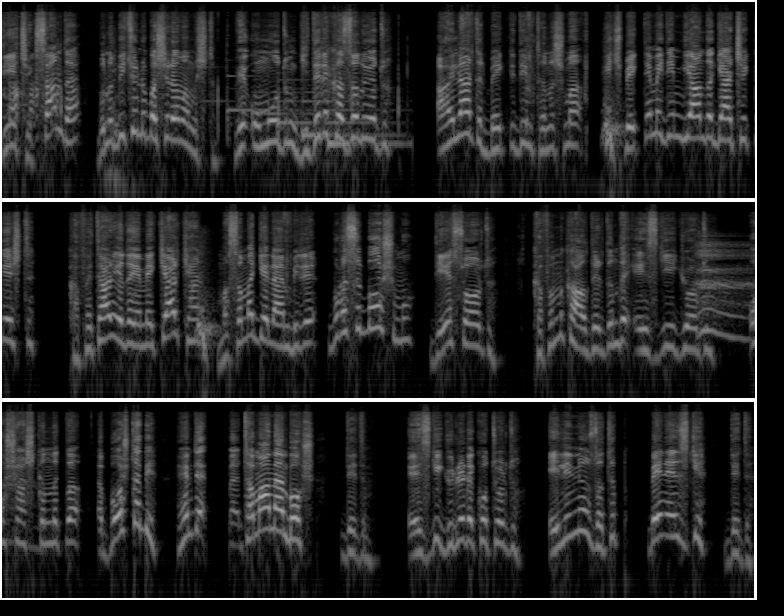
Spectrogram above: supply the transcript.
diye çıksam da bunu bir türlü başaramamıştım. Ve umudum giderek azalıyordu. Aylardır beklediğim tanışma hiç beklemediğim bir anda gerçekleşti. Kafeteryada yemek yerken masama gelen biri burası boş mu diye sordu. Kafamı kaldırdığımda Ezgi'yi gördüm. O şaşkınlıkla "E, boş tabii hem de e, tamamen boş dedim. Ezgi gülerek oturdu. Elini uzatıp ben Ezgi dedi.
